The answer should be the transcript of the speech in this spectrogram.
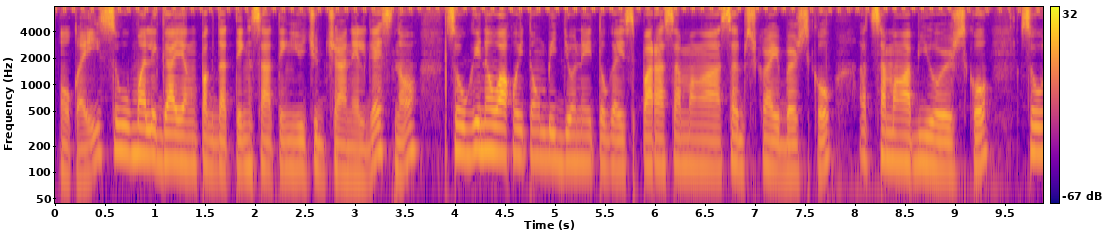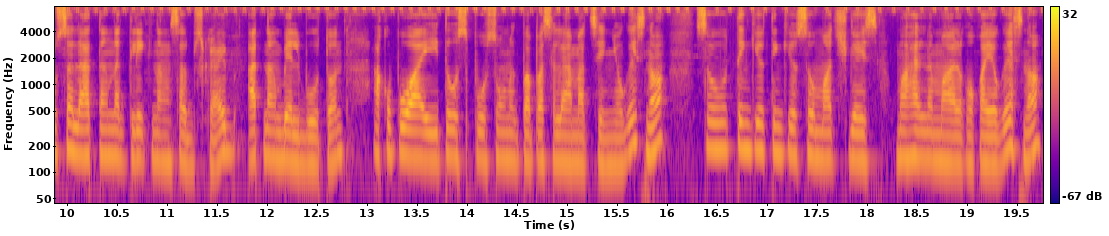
Okay, so maligayang pagdating sa ating YouTube channel guys, no? So ginawa ko itong video na ito guys para sa mga subscribers ko at sa mga viewers ko. So sa lahat ng nag-click ng subscribe at ng bell button, ako po ay ito pusong nagpapasalamat sa inyo guys, no? So thank you, thank you so much guys. Mahal na mahal ko kayo guys, no?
